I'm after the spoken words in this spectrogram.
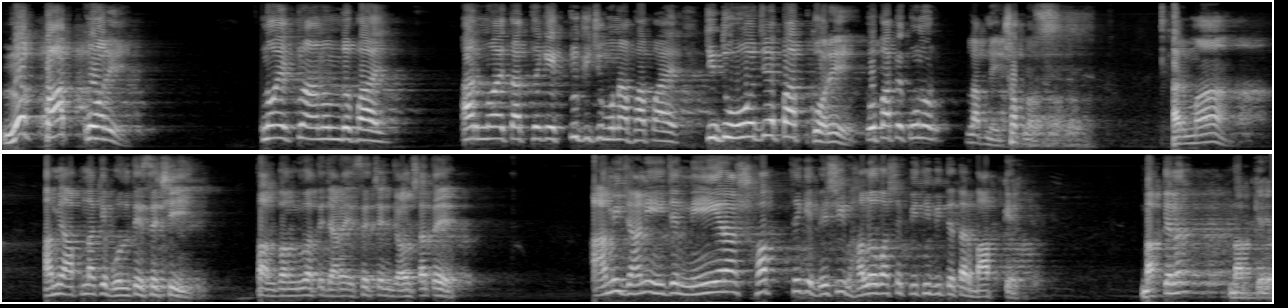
লোক পাপ করে, নয় একটু আনন্দ পায়, আর নয় তার থেকে একটু কিছু মুনাফা পায়, কিন্তু ও যে পাপ করে, ও পাপে কোনো লাভ নেই, সব লস আর মা, আমি আপনাকে বলতে এসেছি তালবাংলুয়াতে যারা এসেছেন জলসাতে আমি জানি যে মেয়েরা সব থেকে বেশি ভালোবাসে পৃথিবীতে তার বাপকে। বাপকে না? বাপকে।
